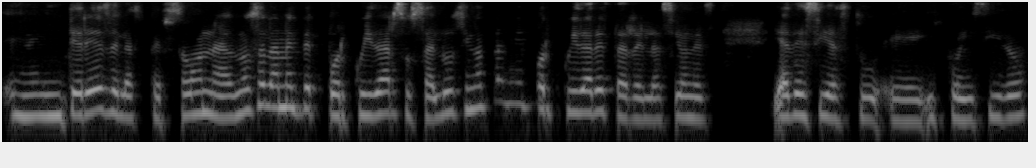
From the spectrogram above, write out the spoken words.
interés de las personas, no solamente por cuidar su salud, sino también por cuidar estas relaciones, ya decías tú, eh, y coincido,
